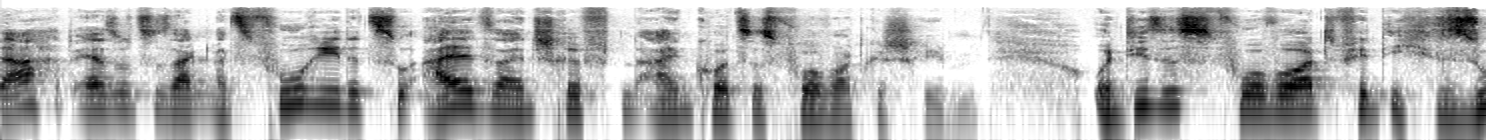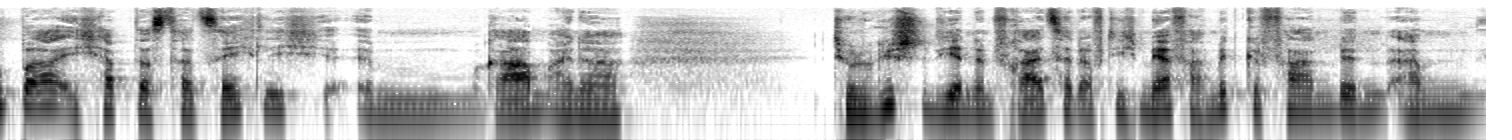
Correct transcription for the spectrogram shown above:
da hat er sozusagen als Vorrede zu all seinen Schriften ein kurzes Vorwort geschrieben. Und dieses Vorwort finde ich super. Ich habe das tatsächlich im Rahmen einer Theologiestudierenden Freizeit, auf die ich mehrfach mitgefahren bin, ähm,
